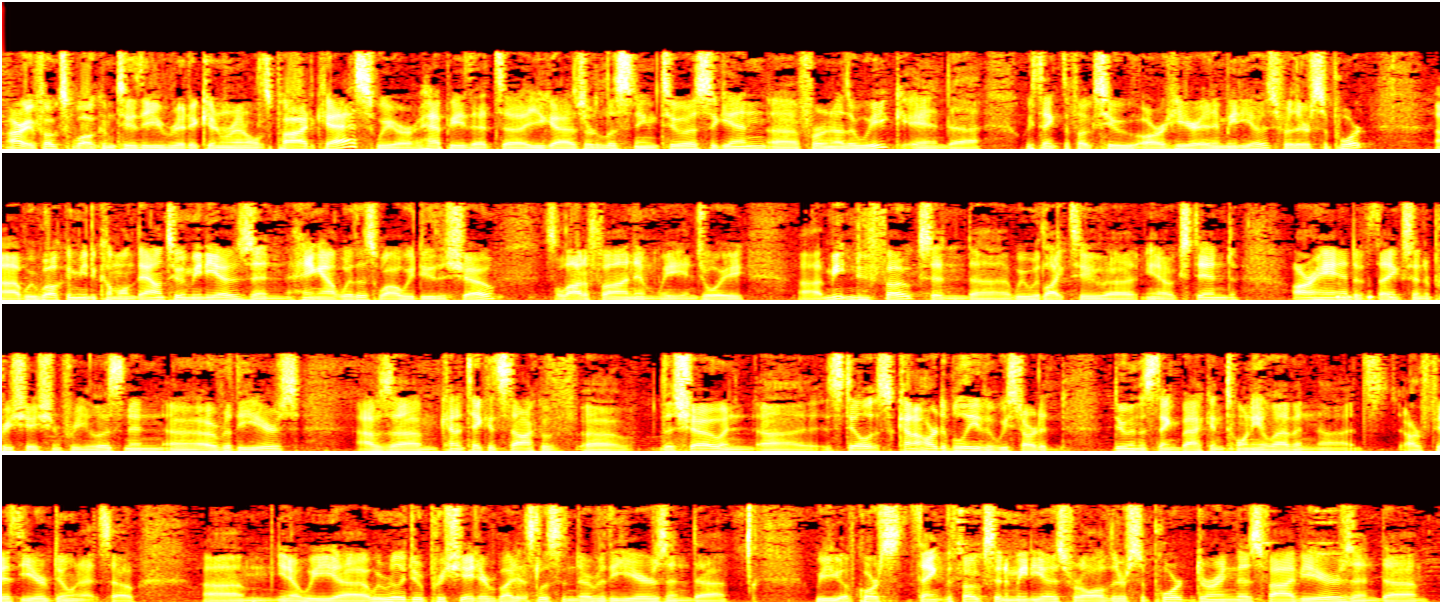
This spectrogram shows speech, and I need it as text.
All right, folks, welcome to the Riddick and Reynolds podcast. We are happy that uh, you guys are listening to us again uh, for another week, and uh, we thank the folks who are here at Amedeo's for their support. Uh, we welcome you to come on down to Amedeo's and hang out with us while we do the show. It's a lot of fun, and we enjoy uh, meeting new folks, and uh, we would like to, you know, extend our hand of thanks and appreciation for you listening uh, over the years. I was um, kind of taking stock of uh, the show, and uh, still it's kind of hard to believe that we started doing this thing back in 2011. Uh, it's our fifth year of doing it, so um, you know we uh, we really do appreciate everybody that's listened over the years, and uh, we of course thank the folks at Amedeo's for all of their support during those five years, and um,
